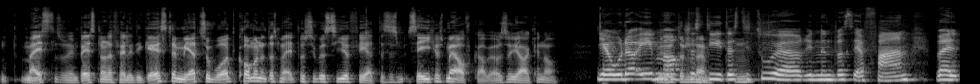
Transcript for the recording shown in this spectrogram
und meistens oder im besten aller Fälle die Gäste, mehr zu Wort kommen und dass man etwas über sie erfährt. Das ist, sehe ich als meine Aufgabe. Also ja, genau. Ja, oder eben auch, dass die, dass die Zuhörerinnen was erfahren, weil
